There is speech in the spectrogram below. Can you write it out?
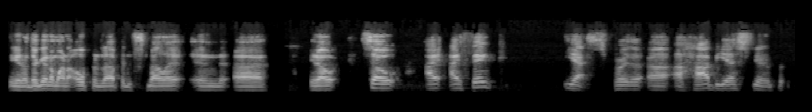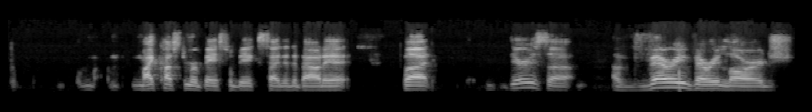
you know, they're to want to open it up and smell it. And, uh, you know, so I, I think, yes, for the, uh, a hobbyist, you know, my customer base will be excited about it, but there's a, a very, very large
